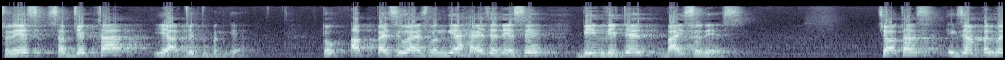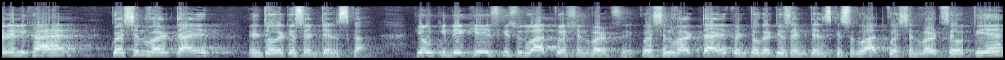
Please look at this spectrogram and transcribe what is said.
सुरेश सब्जेक्ट था, ये ऑब्जेक्ट बन गया। तो अब पैसिव वॉइस बन गया, हैज़ एन ए से बीन रिटर्न बाई सुरेश। चौथा एग्ज़ाम्पल मैंने लिखा है question word type interrogative sentence का। क्योंकि देखिए, इसकी शुरुआत क्वेश्चन वर्ड से। Question word type interrogative sentence की शुरुआत क्वेश्चन वर्ड से होती है।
